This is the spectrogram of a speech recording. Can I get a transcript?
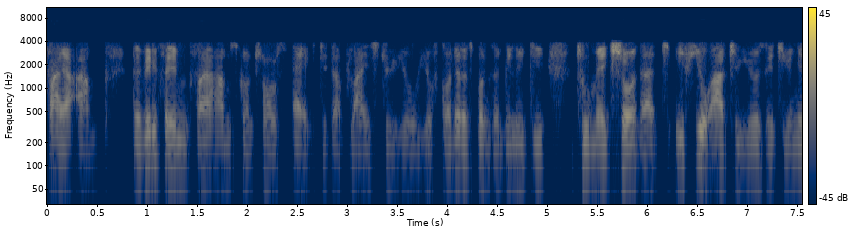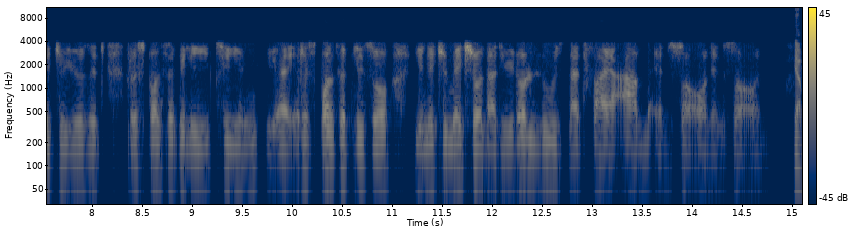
firearm, the very same Firearms Controls Act, it applies to you. You've got a responsibility to make sure that if you are to use it, you need to use it responsibly, uh, responsibly. So you need to make sure that you don't lose that firearm and so on and so on. Yeah,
